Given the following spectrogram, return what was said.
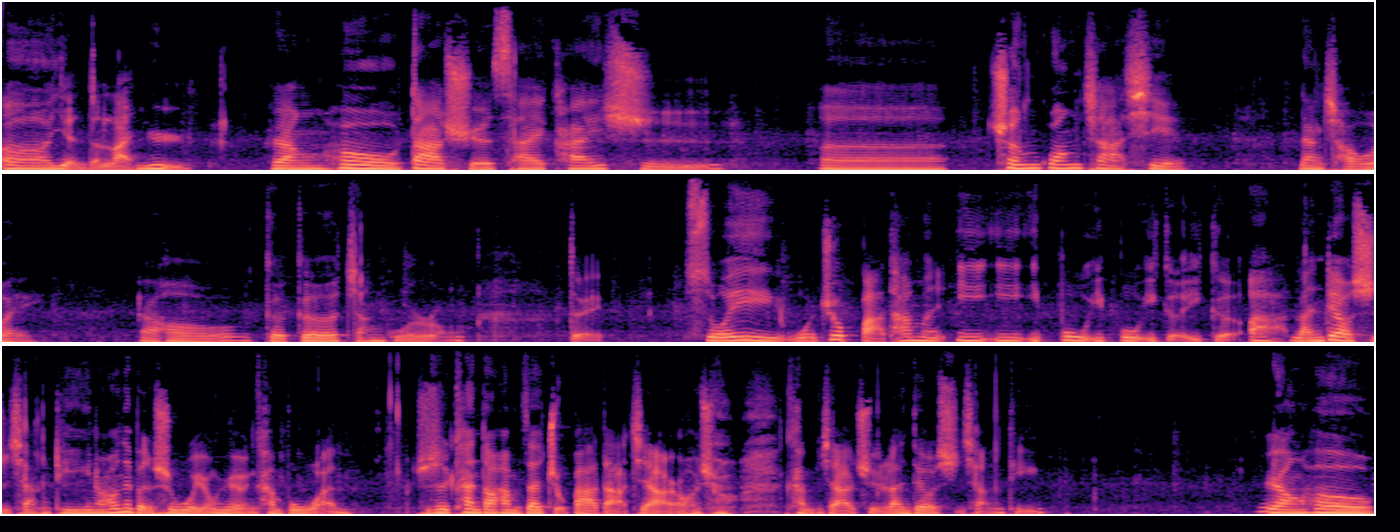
呃，演的蓝玉，然后大学才开始，呃，春光乍泄，梁朝伟，然后哥哥张国荣，对，所以我就把他们一一一步一步一个一个啊，蓝调石墙梯，然后那本书我永远看不完，就是看到他们在酒吧打架，然后就 看不下去，烂掉石墙梯，然后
